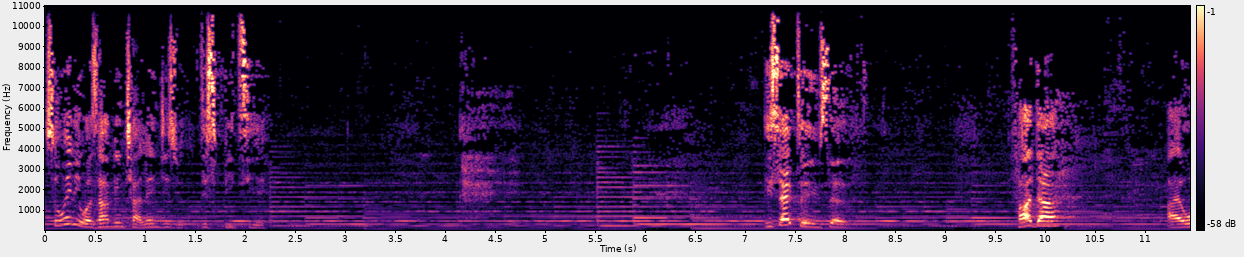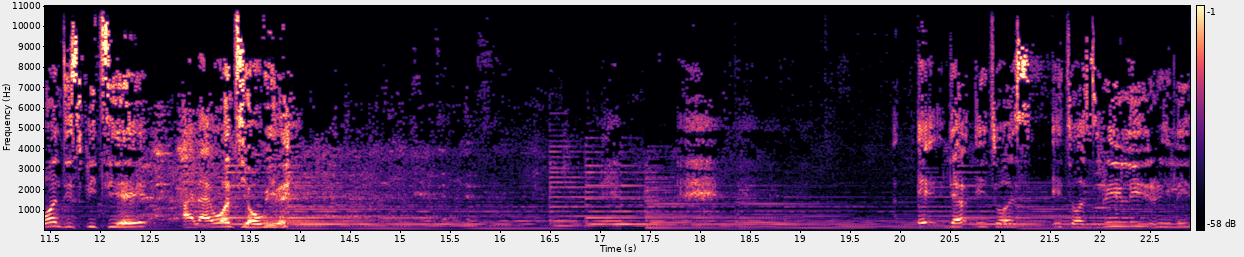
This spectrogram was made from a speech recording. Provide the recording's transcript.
So when he was having challenges with this PTA, he said to himself, Father, I want this PTA and I want your will. It, was it was really really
